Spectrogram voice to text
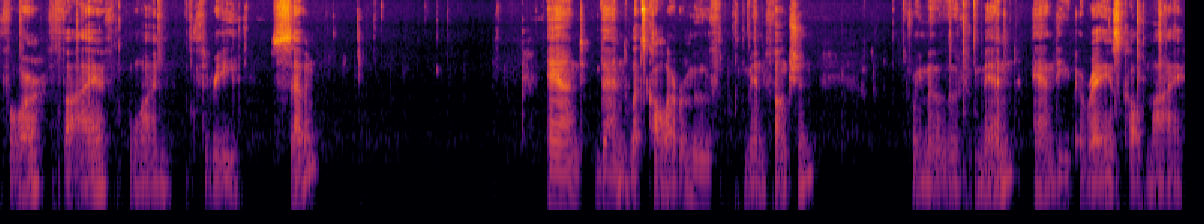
4, 5, 1, 3, 7. And then let's call our remove min function. Remove min, and the array is called my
